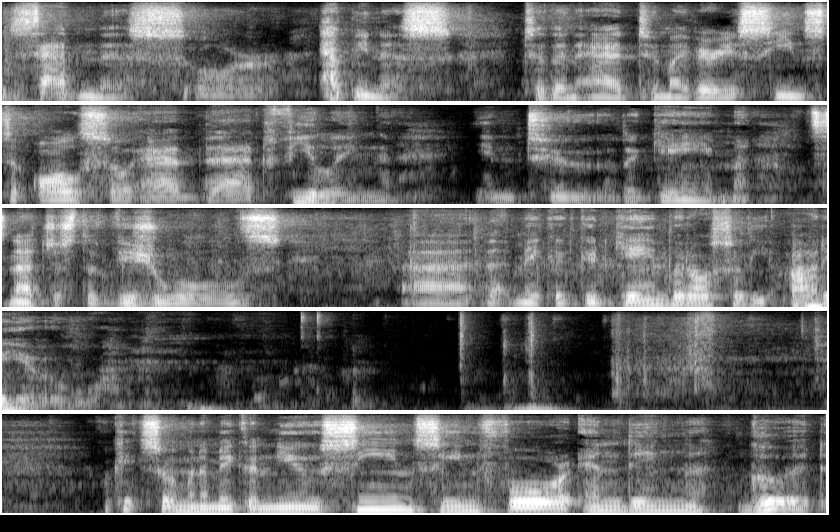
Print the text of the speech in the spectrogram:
sadness or happiness to then add to my various scenes to also add that feeling into the game. It's not just the visuals uh, that make a good game, but also the audio. Okay, so I'm going to make a new scene, scene 4, ending good.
